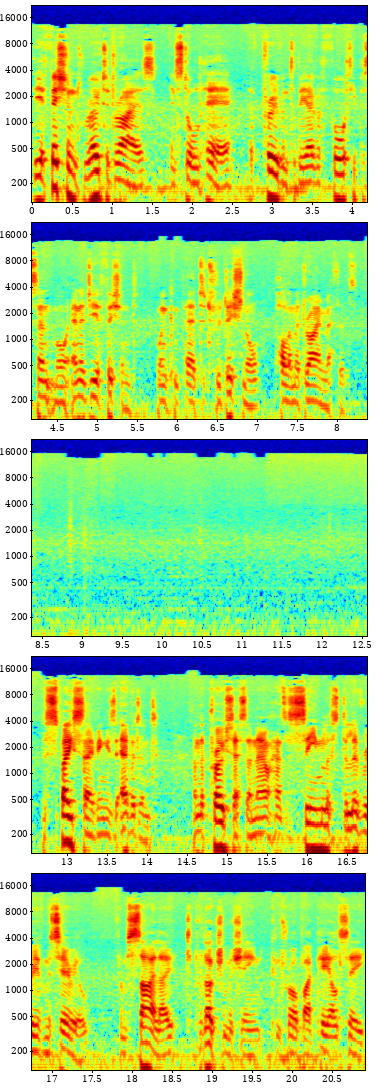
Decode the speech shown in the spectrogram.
The efficient rotor dryers installed here have proven to be over 40% more energy efficient when compared to traditional polymer drying methods. The space saving is evident and the processor now has a seamless delivery of material from silo to production machine controlled by PLC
